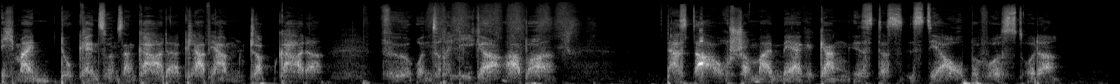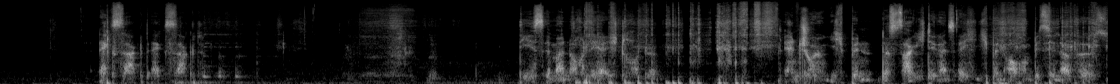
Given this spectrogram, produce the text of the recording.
Ich meine, du kennst unseren Kader. Klar, wir haben einen Top-Kader für unsere Liga, aber dass da auch schon mal mehr gegangen ist, das ist dir auch bewusst, oder? Exakt, exakt. Die ist immer noch leer, ich trottel. Entschuldigung, ich bin, das sage ich dir ganz ehrlich, ich bin auch ein bisschen nervös.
